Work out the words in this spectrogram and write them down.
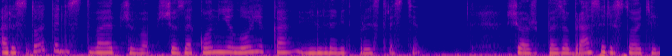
Аристотель стверджував, що закон є логіка вільна від пристрасті. Що ж, без образ Аристотель,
